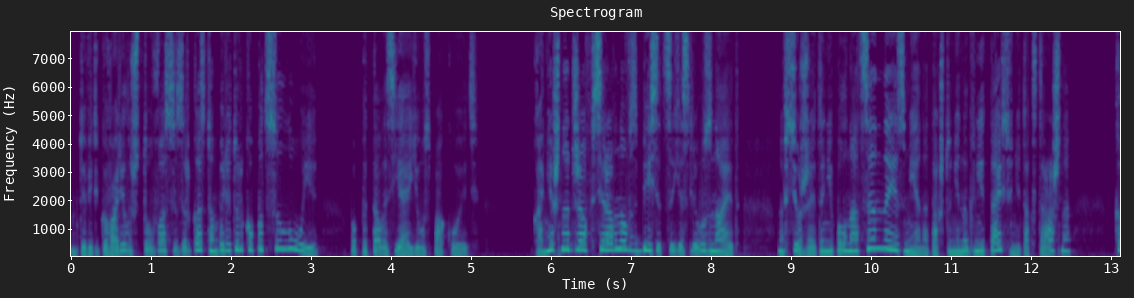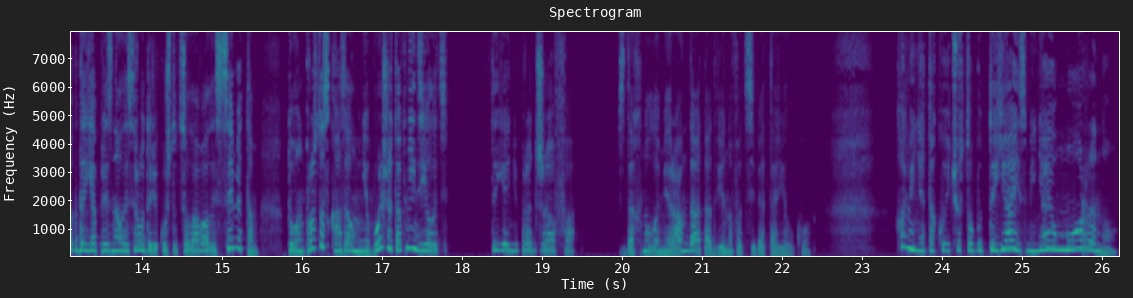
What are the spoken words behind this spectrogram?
«Ну, «Ты ведь говорила, что у вас с Иргастом были только поцелуи», — попыталась я ее успокоить. «Конечно, Джав все равно взбесится, если узнает, но все же это не полноценная измена, так что не нагнетай, все не так страшно. Когда я призналась Родерику, что целовалась с Эмметом, то он просто сказал мне больше так не делать». «Да я не про Джафа», — вздохнула Миранда, отодвинув от себя тарелку. «У меня такое чувство, будто я изменяю Моррену».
